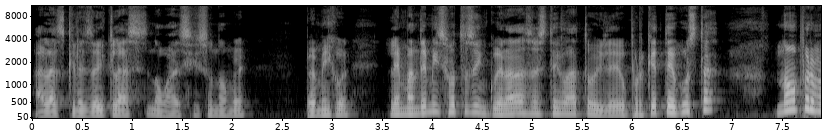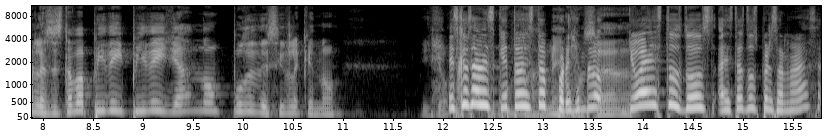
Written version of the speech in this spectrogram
a las que les doy clases, no voy a decir su nombre, pero me dijo, le mandé mis fotos encueradas a este vato y le digo, ¿por qué te gusta? No, pero me las estaba pide y pide y ya no pude decirle que no. Yo, Es que sabes que no todo esto, mames, por o ejemplo, sea, yo a estos dos, a estas dos personas,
